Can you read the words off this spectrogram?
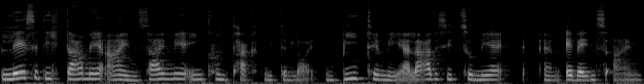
lese dich da mehr ein, sei mehr in Kontakt mit den Leuten, biete mehr, lade sie zu mehr ähm, Events ein.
